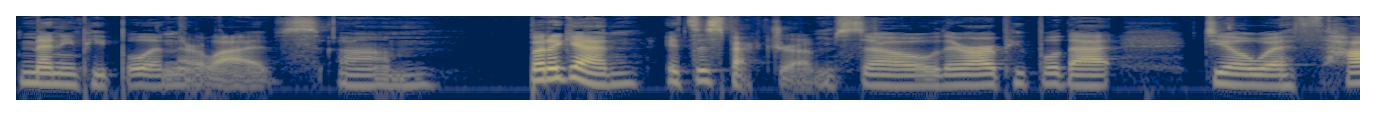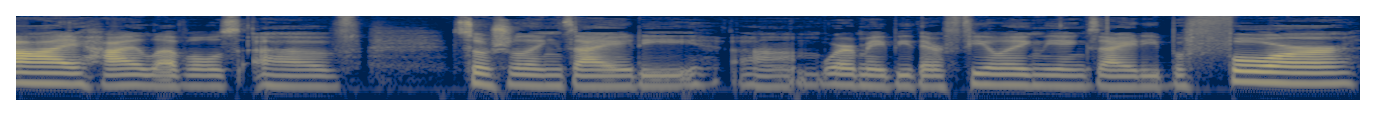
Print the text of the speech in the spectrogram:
many people in their lives. Um, but again, it's a spectrum. So there are people that deal with high, high levels of social anxiety, um, where maybe they're feeling the anxiety before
